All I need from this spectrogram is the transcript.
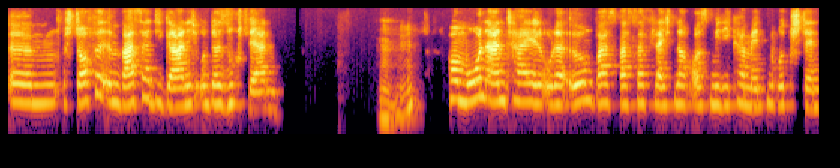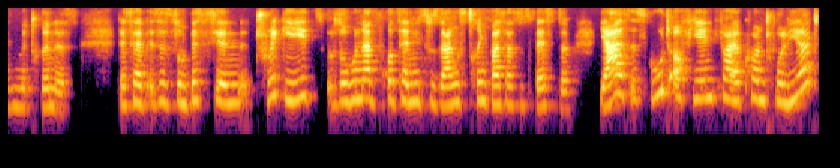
ähm, Stoffe im Wasser, die gar nicht untersucht werden. Mhm. Hormonanteil oder irgendwas, was da vielleicht noch aus Medikamentenrückständen mit drin ist. Deshalb ist es so ein bisschen tricky, so hundertprozentig zu sagen, das Trinkwasser ist das Beste. Ja, es ist gut auf jeden Fall kontrolliert,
